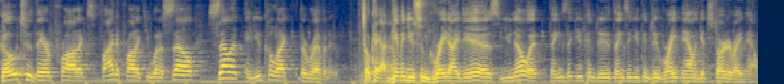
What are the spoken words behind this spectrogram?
go to their products find a product you want to sell sell it and you collect the revenue. Okay I've given you some great ideas. You know it things that you can do things that you can do right now and get started right now.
